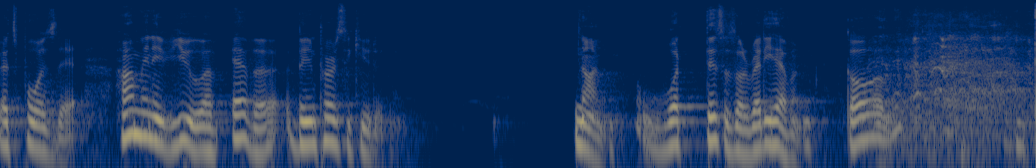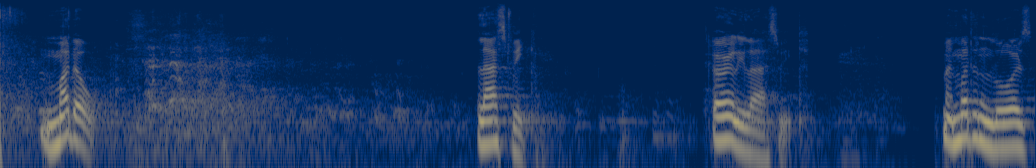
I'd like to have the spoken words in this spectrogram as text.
Let's pause there. How many of you have ever been persecuted? None. What this is already heaven. Go muddo. Last week, early last week, my mother in law's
